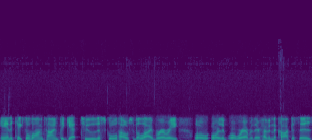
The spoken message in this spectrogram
and it takes a long time to get to the schoolhouse or the library or or the, or wherever they're having the caucuses,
